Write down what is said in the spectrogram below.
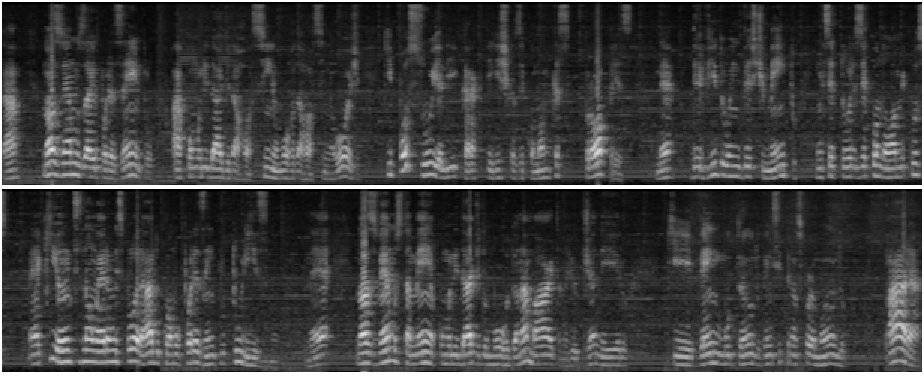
Tá? Nós vemos aí, por exemplo, a comunidade da Rocinha, o Morro da Rocinha hoje, que possui ali características econômicas próprias né, devido ao investimento em setores econômicos né, que antes não eram explorados, como por exemplo o turismo. Né. Nós vemos também a comunidade do Morro Dona Marta, no Rio de Janeiro, que vem mudando, vem se transformando para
